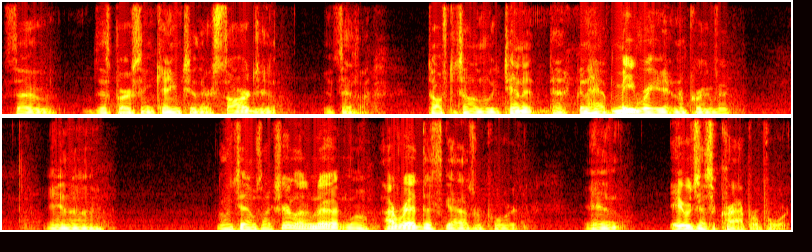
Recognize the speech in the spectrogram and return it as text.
So this person came to their sergeant and says, tough to tell the lieutenant that can have me read it and approve it. And uh, the lieutenant was like, sure, let him do it. And well, I read this guy's report and it was just a crap report.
